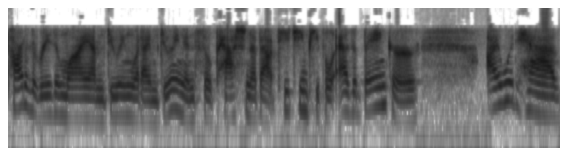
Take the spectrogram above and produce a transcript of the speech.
part of the reason why I'm doing what I'm doing and so passionate about teaching people. As a banker, I would have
